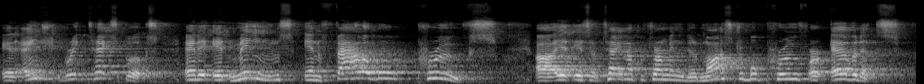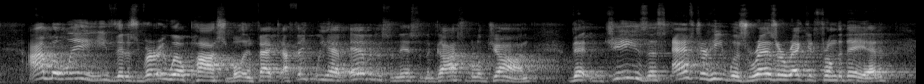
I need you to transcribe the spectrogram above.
in ancient Greek textbooks, and it, it means infallible proofs. Uh, it, it's a technical term meaning demonstrable proof or evidence. I believe that it's very well possible, in fact, I think we have evidence in this in the Gospel of John, that Jesus, after he was resurrected from the dead,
